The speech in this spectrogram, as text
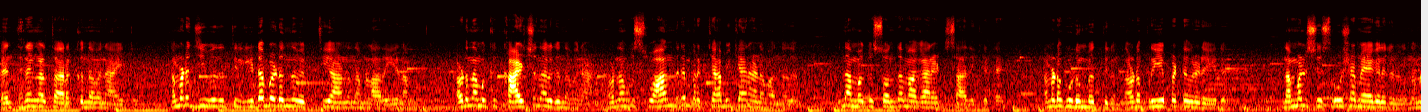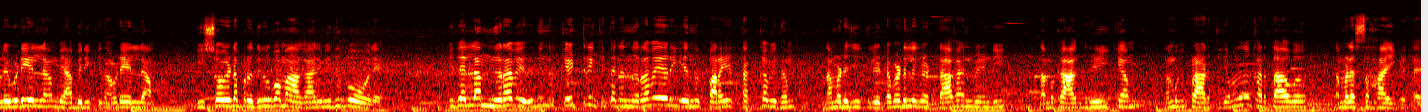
ബന്ധനങ്ങൾ തറക്കുന്നവനായിട്ട് നമ്മുടെ ജീവിതത്തിൽ ഇടപെടുന്ന വ്യക്തിയാണ് നമ്മൾ അറിയണം. അവിടെ നമുക്ക് കാഴ്ച നൽകുന്നവനാണ്. അവിടെ നമുക്ക് സ്വാതന്ത്ര്യം പ്രഖ്യാപിക്കാനാണ് വന്നത്. ഇത് നമുക്ക് സ്വന്തമാകാനായിട്ട് സാധിക്കട്ടെ. നമ്മുടെ കുടുംബത്തിലും നമ്മുടെ പ്രിയപ്പെട്ടവരുടെ പ്രിയപ്പെട്ടവരുടെയിലും നമ്മൾ ശുശ്രൂഷ മേഖലകളിൽ നമ്മൾ എവിടെയെല്ലാം വ്യാപരിക്കുന്നു അവിടെയെല്ലാം ഈശോയുടെ പ്രതിരൂപമാകാനും ഇതുപോലെ ഇതെല്ലാം നിറവേറി ഇതിന് കേട്ടിരിക്കി തന്നെ നിറവേറി എന്ന് പറയത്തക്ക വിധം നമ്മുടെ ജീവിതത്തിൽ ഇടപെടലുകൾ ഉണ്ടാകാൻ വേണ്ടി നമുക്ക് ആഗ്രഹിക്കാം നമുക്ക് പ്രാർത്ഥിക്കാം. അതിന് കർത്താവ് നമ്മളെ സഹായിക്കട്ടെ.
